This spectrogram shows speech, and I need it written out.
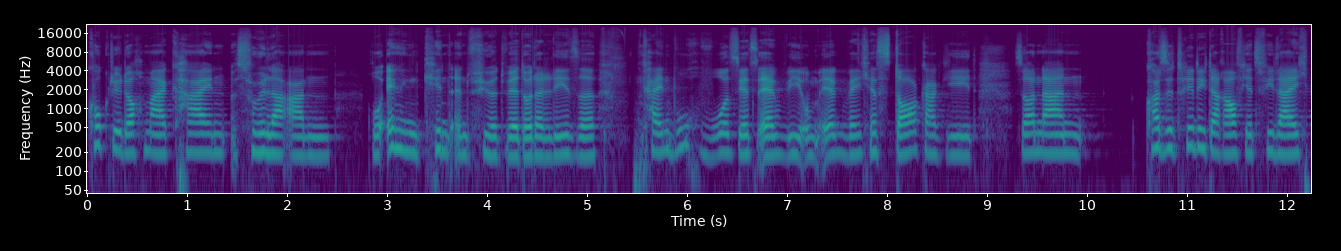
guck dir doch mal kein Thriller an, wo irgendein Kind entführt wird oder lese kein Buch, wo es jetzt irgendwie um irgendwelche Stalker geht, sondern konzentriere dich darauf, jetzt vielleicht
